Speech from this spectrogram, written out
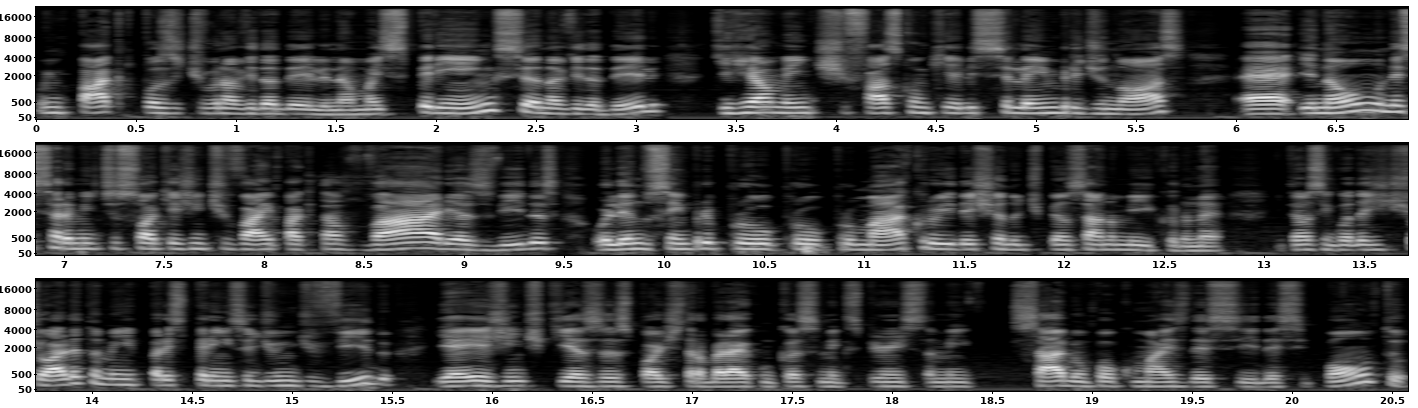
um impacto positivo na vida dele, né? Uma experiência na vida dele que realmente faz com que ele se lembre de nós é, e não necessariamente só que a gente vai impactar várias vidas, olhando sempre pro, pro, pro macro e deixando de pensar no micro, né? Então, assim, quando a gente olha também para a experiência de um indivíduo, e aí a gente que às vezes pode trabalhar com Customer Experience também sabe um pouco mais desse, desse ponto,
